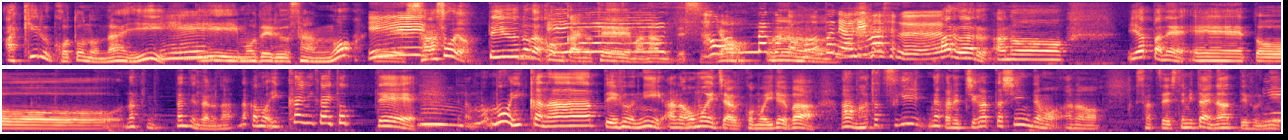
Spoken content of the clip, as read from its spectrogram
飽きることのない、えいいモデルさんを、えーえー探そうよっていうのが今回のテーマなんですよ。そんなことうん本当にあります？あるあるあのーやっぱねえっ、となんてなんて言うんだろうな。なんかもう1回2回撮って、うん。もうもういいかなっていうふうにあの思えちゃう子もいればあまた次なんかね違ったシーンでもあの撮影してみたいなっていうふうに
